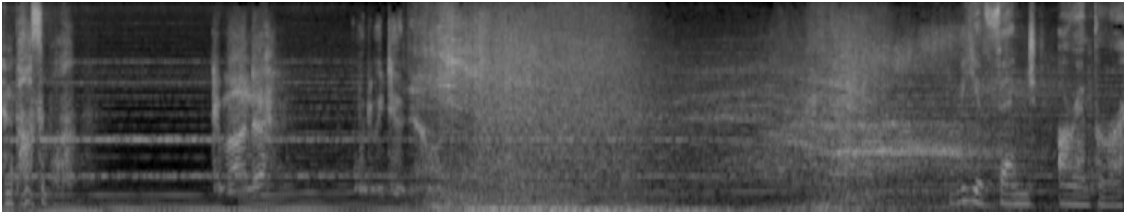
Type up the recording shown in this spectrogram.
Impossible. Commander, what do we do now? We avenge our Emperor.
